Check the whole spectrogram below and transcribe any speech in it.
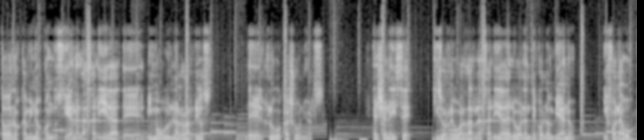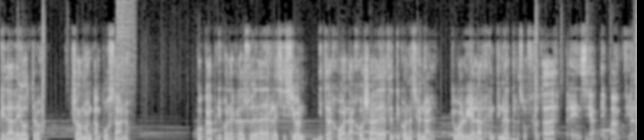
todos los caminos conducían a la salida del mismo Wilmer Barrios del Club Boca Juniors. El Geneise quiso resguardar la salida del volante colombiano y fue a la búsqueda de otro, Jorman Campuzano. Boca aplicó la cláusula de rescisión y trajo a la joya de Atlético Nacional, que volvía a la Argentina tras su frutada experiencia en Banfield.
